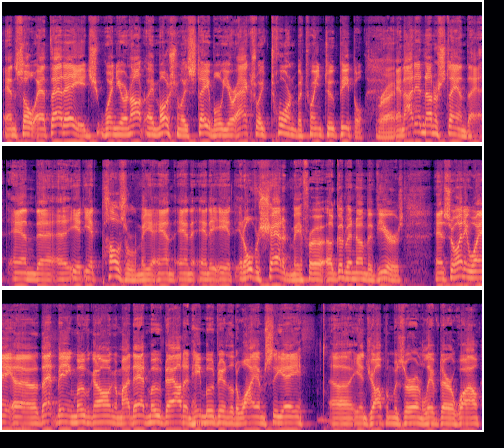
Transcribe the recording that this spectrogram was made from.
and so at that age, when you're not emotionally stable, you're actually torn between two people. Right. And I didn't understand that, and uh, it, it puzzled me, and and and it, it overshadowed me for a good number of years. And so, anyway, uh, that being moving on, and my dad moved out and he moved into the YMCA uh, in Joplin, Missouri, and lived there a while.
